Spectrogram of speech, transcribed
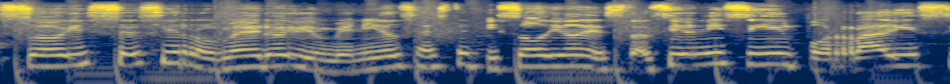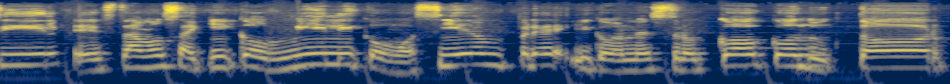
soy Ceci Romero y bienvenidos a este episodio de Estación Isil por Radio Isil. Estamos aquí con Mili como siempre y con nuestro co-conductor,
